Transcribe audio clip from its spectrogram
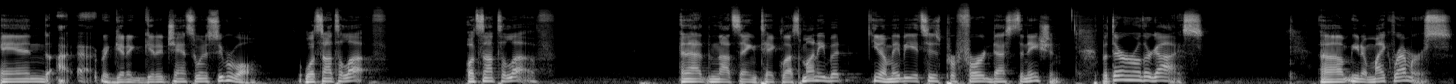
and I, I get a get a chance to win a Super Bowl. What's not to love? What's not to love?" And I'm not saying take less money, but you know, maybe it's his preferred destination. But there are other guys. Um, you know, Mike Remmers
